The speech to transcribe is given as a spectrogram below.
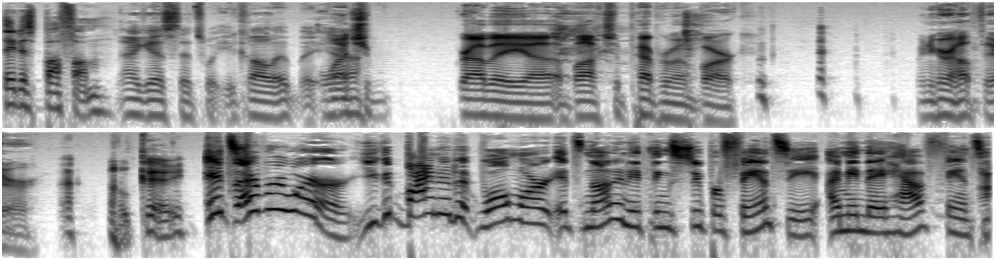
They just buff them. I guess that's what you call it. But Why don't you grab a, uh, a box of peppermint bark when you're out there? okay. It's everywhere. You can find it at Walmart. It's not anything super fancy. I mean, they have fancy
